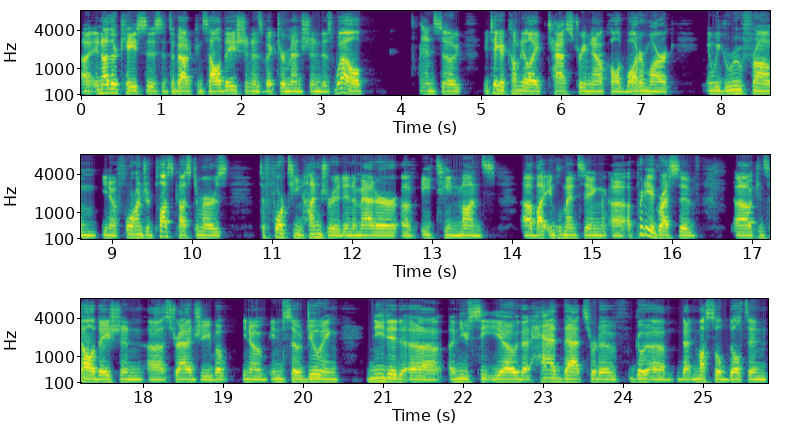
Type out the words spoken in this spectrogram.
Uh, in other cases, it's about consolidation, as Victor mentioned as well and so you take a company like TaskStream now called Watermark, and we grew from you know 400 plus customers to 1,400 in a matter of 18 months uh, by implementing uh, a pretty aggressive uh, consolidation uh, strategy. But you know, in so doing, needed uh, a new CEO that had that sort of go uh, that muscle built in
